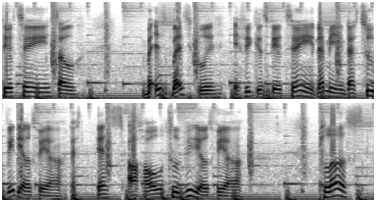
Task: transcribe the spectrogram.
15, so it's basically if it gets 15, that means that's two videos for y'all. That's that's a whole two videos for y'all. Plus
